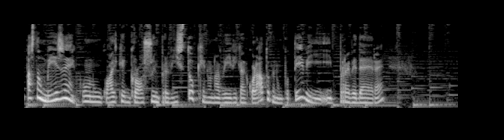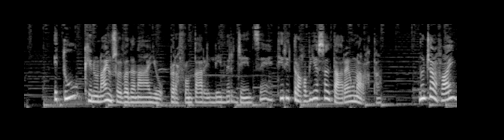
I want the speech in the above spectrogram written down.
basta un mese con un qualche grosso imprevisto che non avevi calcolato, che non potevi prevedere, e tu che non hai un salvadanaio per affrontare le emergenze ti ritrovi a saltare una rata. Non ce la fai?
